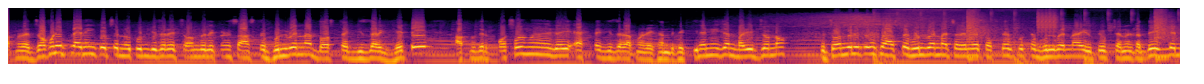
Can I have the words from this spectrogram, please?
আপনারা যখনই প্ল্যানিং করছেন নতুন গিজারে চন্দ্র ইলেকট্রনিক্স আসতে ভুলবেন না, দশটা গিজার ঘেটে আপনাদের পছন্দ অনুযায়ী একটা গিজার আপনারা এখান থেকে কিনে নিয়ে যান বাড়ির জন্য। তো চন্দ্র ইলেকট্রনিক্স আসতে ভুলবেন না চ্যানেলটা সাবস্ক্রাইব করতে ভুলবেন না ইউটিউব চ্যানেলটা দেখবেন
